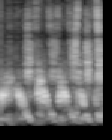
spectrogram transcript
Thank you.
